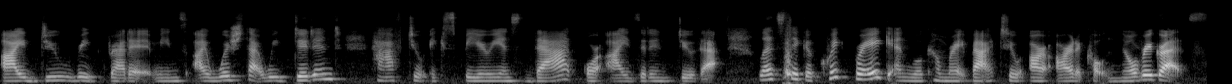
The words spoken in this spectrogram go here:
I do regret it. It means I wish that we didn't have to experience that or I didn't do that. Let's take a quick break and we'll come right back to our article. No regrets.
